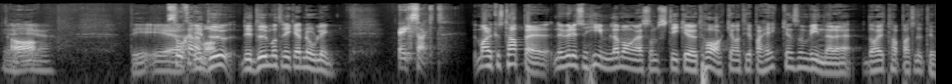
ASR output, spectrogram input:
Ja. Eh, Det är, Så kan det, det är vara. du, det är du mot Rickard Norling. Exakt. Marcus Tapper, nu är det så himla många som sticker ut hakan och tippar Häcken som vinnare. Det har ju tappat lite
